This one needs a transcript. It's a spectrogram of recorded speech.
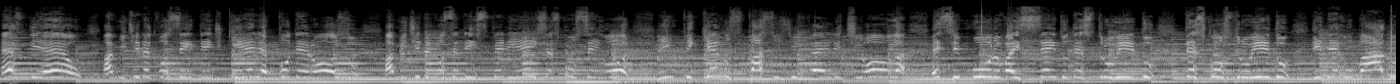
é fiel, à medida que você entende que Ele é poderoso, à medida que você tem experiências com o Senhor, em pequenos passos de fé Ele te honra, esse muro vai sendo destruído, desconstruído e derrubado.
